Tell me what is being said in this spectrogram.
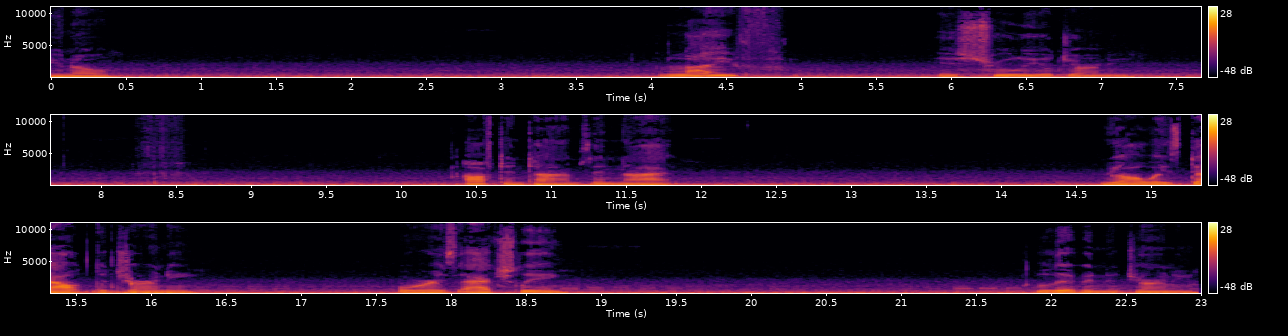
You know, life is truly a journey. Oftentimes, and not, we always doubt the journey, or is actually living the journey.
